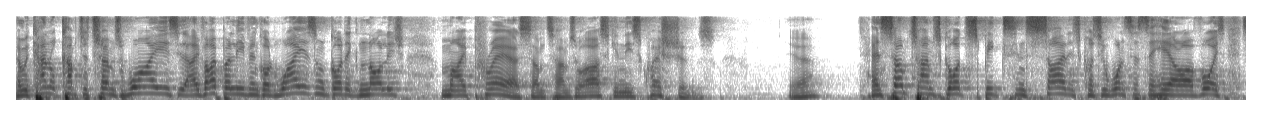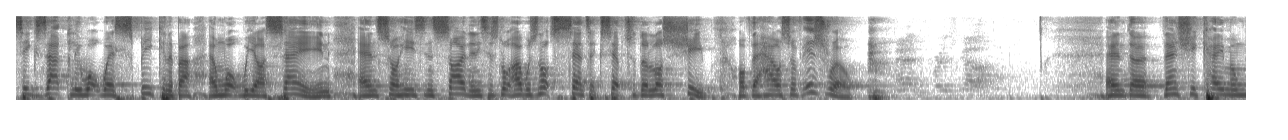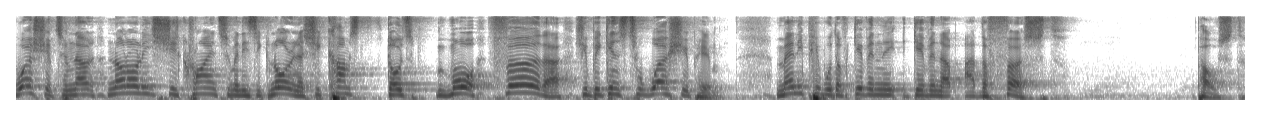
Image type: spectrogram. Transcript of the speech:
And we cannot come to terms. Why is it, if I believe in God, why isn't God acknowledge my prayer sometimes or asking these questions? Yeah? And sometimes God speaks in silence because He wants us to hear our voice, see exactly what we're speaking about and what we are saying. And so He's in silence. He says, Look, I was not sent except to the lost sheep of the house of Israel. and uh, then she came and worshipped him. Now, not only is she crying to him and he's ignoring her, she comes, goes more further. She begins to worship him. Many people would have given, given up at the first post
